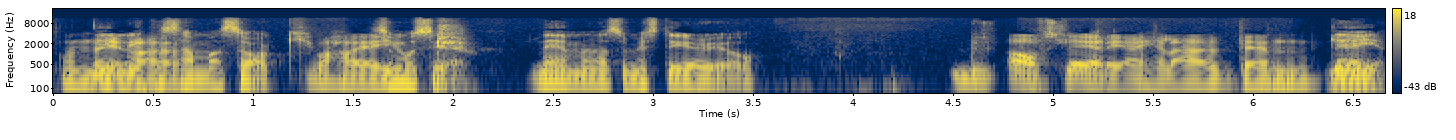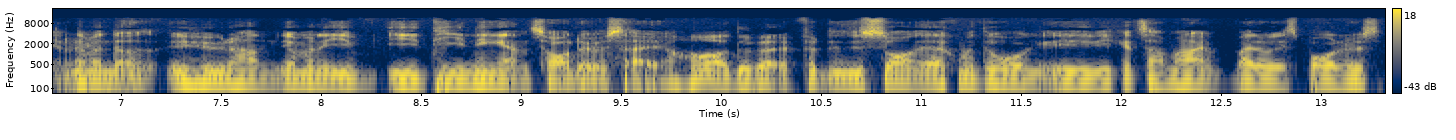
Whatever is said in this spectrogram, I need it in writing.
Och Det är lite vad- samma sak. vad har jag som gjort? Att se. Nej, men alltså Mysterio. Avslöjade jag hela den Nej, grejen? nej men hur han, ja men i, i tidningen sa du så här, jaha, du, för du sa, jag kommer inte ihåg i vilket sammanhang, by the way, spoilers,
